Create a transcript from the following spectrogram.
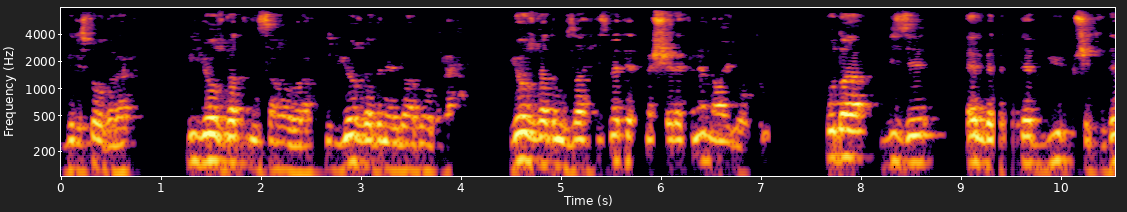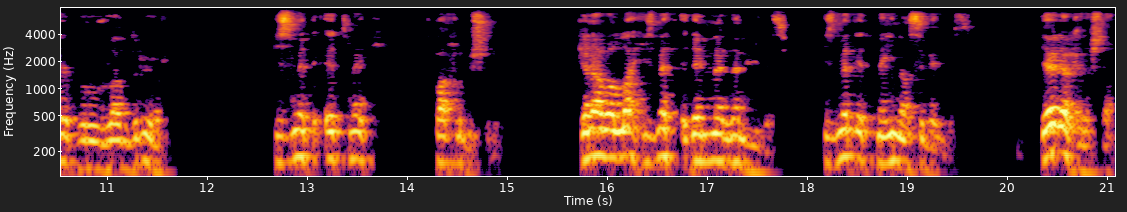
birisi olarak, bir Yozgat insanı olarak, bir Yozgat'ın evladı olarak Yozgat'ımıza hizmet etme şerefine nail oldum. Bu da bizi elbette büyük bir şekilde gururlandırıyor. Hizmet etmek farklı bir şey. Cenab-ı Allah hizmet edenlerden eylesin. Hizmet etmeyi nasip eylesin. Değerli arkadaşlar,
